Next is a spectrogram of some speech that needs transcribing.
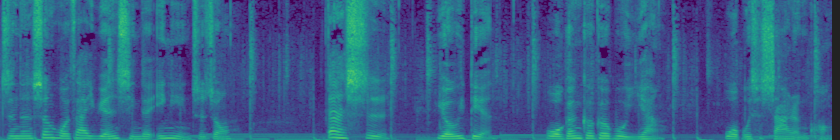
只能生活在原型的阴影之中。但是有一点，我跟哥哥不一样，我不是杀人狂。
